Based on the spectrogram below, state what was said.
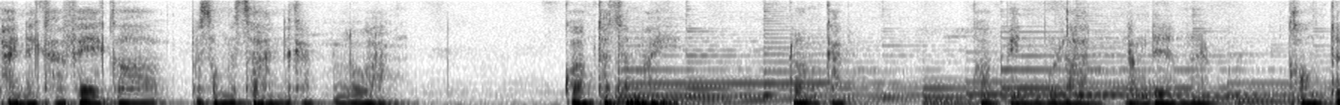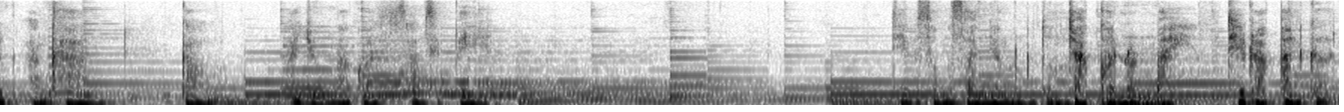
ภายในคาเฟ่ก็ผสมผสานนะครับระหว่าง ความทันสมัย ร่วมกับความเป็นโบราณดั้งเดิมนะครับ ของตึกอังคารเก่าอายุมากกว่า 30 ปี ที่ผสมผสานอย่างลงตัวจากคนรุ่นใหม่ที่รักบ้านเกิด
